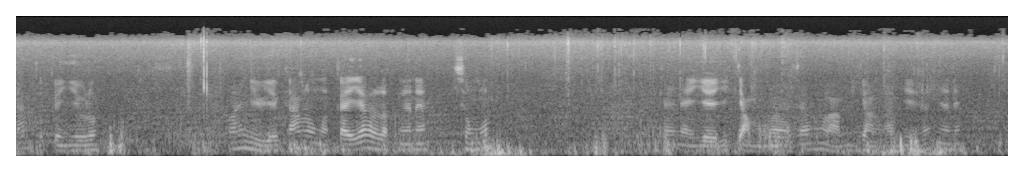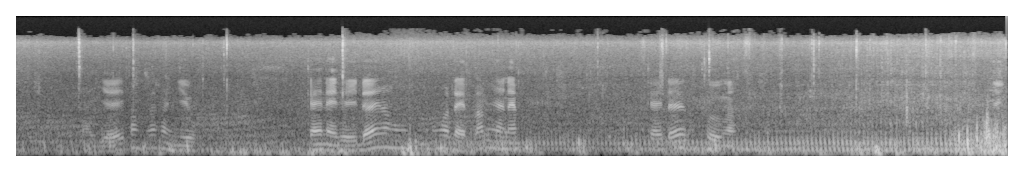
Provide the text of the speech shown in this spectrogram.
Cám cực kỳ nhiều luôn quá nhiều dễ cám luôn mà cây rất là lực nha anh em. Sung lắm. Cây này về với trồng và sẽ không làm gì cần làm gì hết nha anh em. Dễ bắt rất là nhiều. Cây này thì đế nó không, không có đẹp lắm nha anh em. Cây đế cũng thường à. Nhưng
